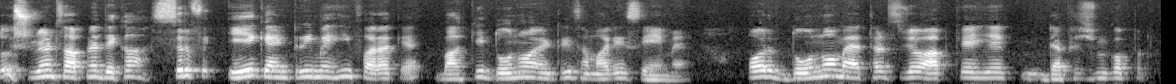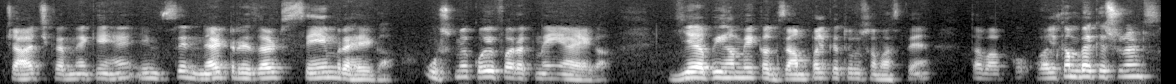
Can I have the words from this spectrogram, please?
तो स्टूडेंट्स आपने देखा, सिर्फ़ एक एंट्री में ही फ़र्क है, बाकी दोनों एंट्रीज हमारी सेम है। और दोनों मेथड्स जो आपके ये डेप्रिसिएशन को चार्ज करने के हैं, इनसे नेट रिज़ल्ट सेम रहेगा। उसमें कोई फ़र्क नहीं आएगा। ये अभी हम एक एग्जांपल के थ्रू समझते हैं। तब आपको वेलकम बैक स्टूडेंट्स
